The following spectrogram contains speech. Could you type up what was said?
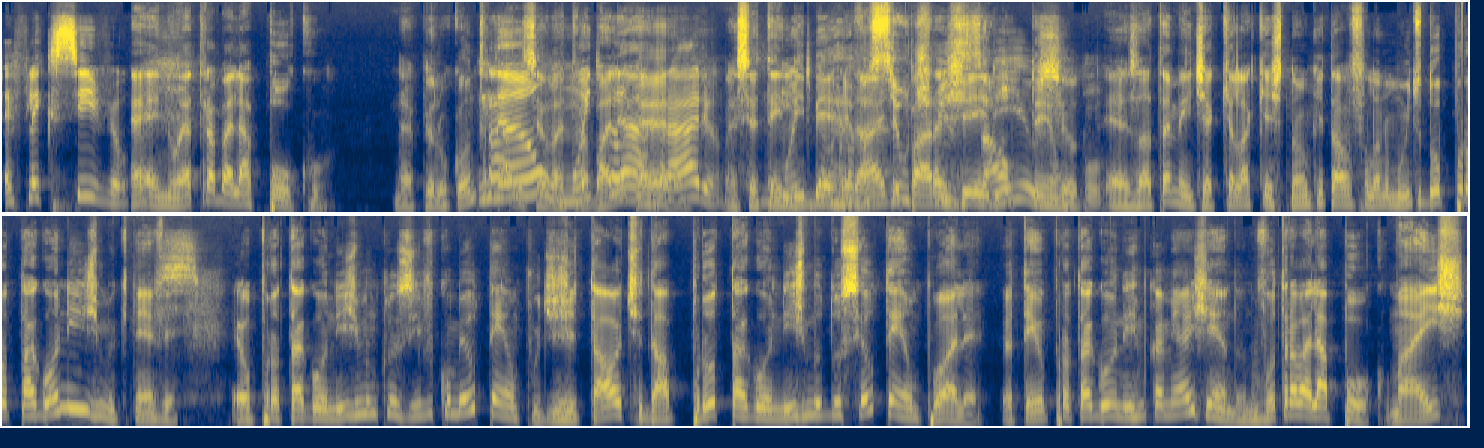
é flexível. É, e não é trabalhar pouco. Né? Pelo contrário, não, você vai muito trabalhar. Pelo contrário. Mas você tem muito liberdade você para gerir o, o seu. É, exatamente, aquela questão que estava falando muito do protagonismo que tem a ver. É o protagonismo, inclusive, com o meu tempo. O digital te dá protagonismo do seu tempo. Olha, eu tenho protagonismo com a minha agenda. não vou trabalhar pouco, mas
